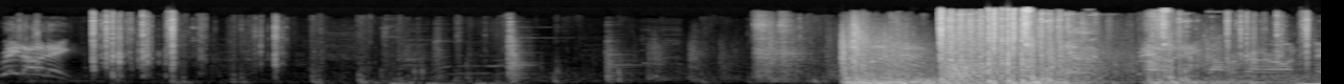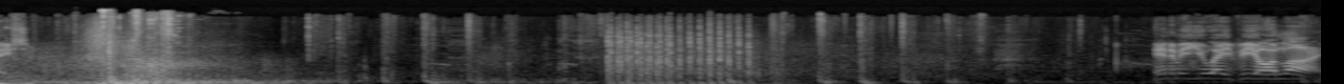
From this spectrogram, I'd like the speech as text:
Reloading! Reloading! Chopper gunner on station. Enemy UAV online.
